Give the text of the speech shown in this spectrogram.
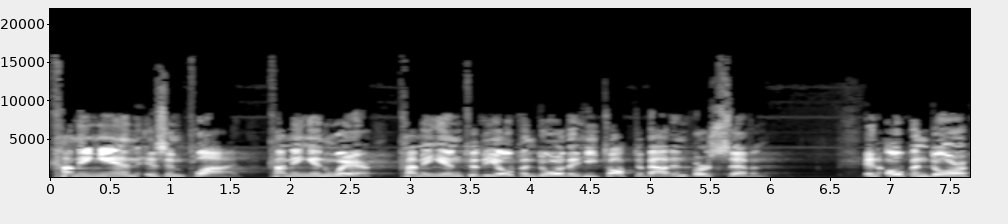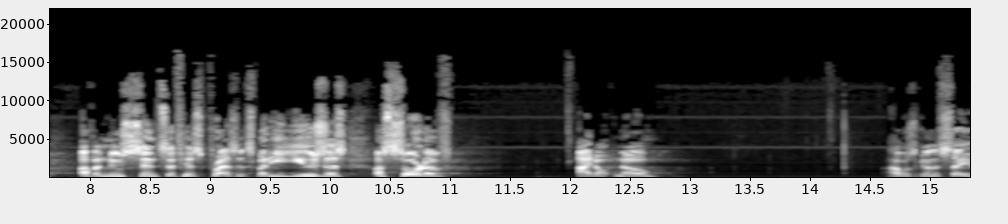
Coming in is implied. Coming in where? Coming into the open door that he talked about in verse 7. An open door of a new sense of his presence. But he uses a sort of, I don't know, I was going to say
